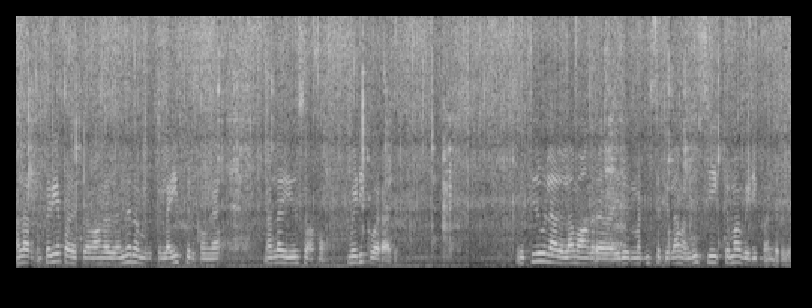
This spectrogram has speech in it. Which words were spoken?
நல்லாயிருக்கும். பெரிய பாளையத்தில் வாங்குறது வந்து நம்மளுக்கு லைஃப் இருக்குங்க. நல்லா யூஸ் ஆகும். வெடிக்கு வராது. இந்த திருவிழாலெலாம் வாங்குற இது மட்டன் சட்டிலாம் வந்து சீக்கிரமாக வெடிப்பு வந்துடுது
